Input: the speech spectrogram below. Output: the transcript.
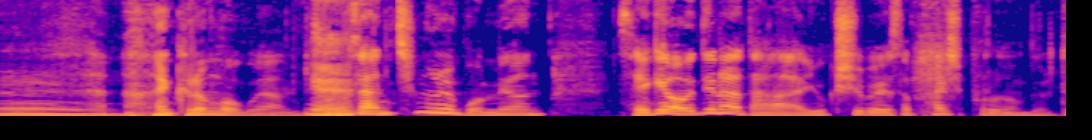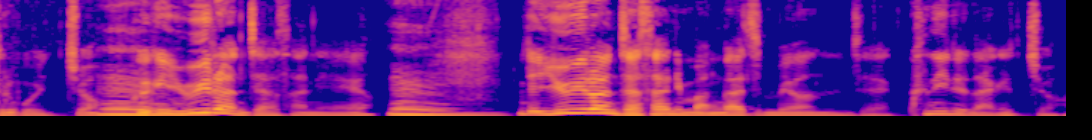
음. 그런 거고요. 예. 중산층을 보면 세계 어디나 다 60에서 80% 정도를 들고 있죠. 음. 그게 유일한 자산이에요. 음. 근데 유일한 자산이 망가지면 이제 큰일이 나겠죠.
